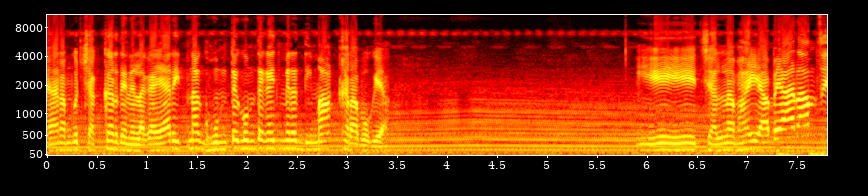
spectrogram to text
यार, हमको चक्कर देने लगा यार, इतना घूमते घूमते गाइस मेरा दिमाग खराब हो गया। ये ये चलना भाई, अबे आराम से।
